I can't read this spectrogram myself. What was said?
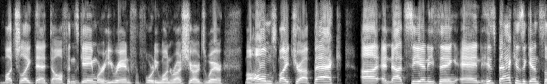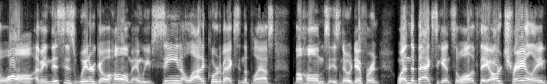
much like that Dolphins game where he ran for 41 rush yards, where Mahomes might drop back uh, and not see anything. And his back is against the wall. I mean, this is win or go home. And we've seen a lot of quarterbacks in the playoffs. Mahomes is no different. When the back's against the wall, if they are trailing,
